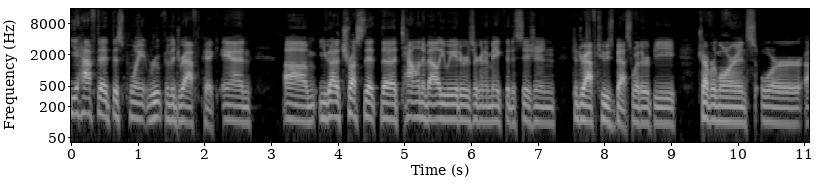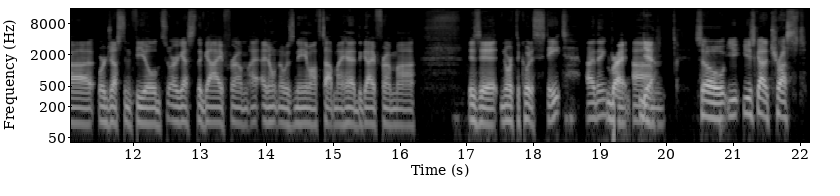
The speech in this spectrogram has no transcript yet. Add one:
you have to at this point root for the draft pick, and um, you got to trust that the talent evaluators are going to make the decision to draft who's best, whether it be Trevor Lawrence or uh, or Justin Fields, or I guess the guy from I, I don't know his name off the top of my head. The guy from uh, is it North Dakota State? I think. right. yeah, Um, So you, you just got to trust.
